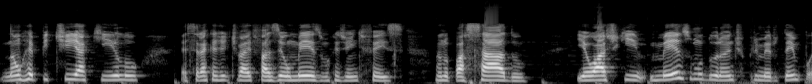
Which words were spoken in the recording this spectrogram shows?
Não repetir aquilo. É, será que a gente vai fazer o mesmo que a gente fez ano passado? E eu acho que mesmo durante o primeiro tempo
